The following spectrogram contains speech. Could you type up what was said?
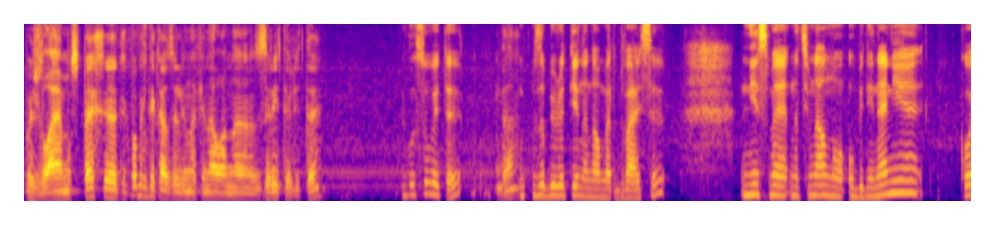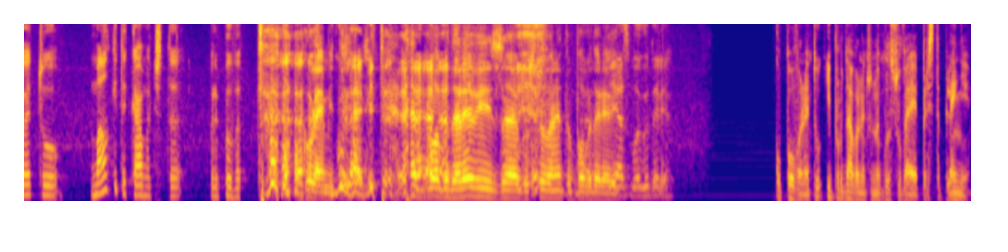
пожелаем успех. Какво бихте казали на финала на зрителите? Гласувайте да. за бюлетина номер 20. Ние сме национално обединение, което малките камъчета препъват големите. големите. благодаря ви за гостуването. Благодаря ви. И аз благодаря. Купуването и продаването на гласове е престъпление.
